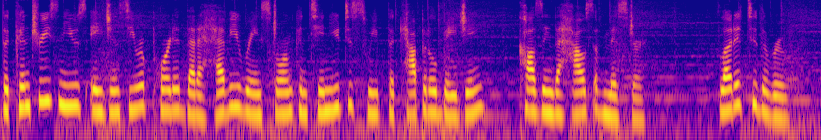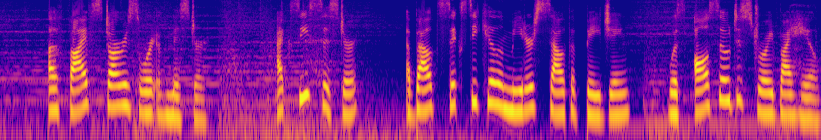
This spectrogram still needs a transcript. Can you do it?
the country's news agency reported that a heavy rainstorm continued to sweep the capital Beijing, causing the house of Mr. flooded to the roof. A five-star resort of Mr. Xi's sister, about 60 kilometers south of Beijing, was also destroyed by hail.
